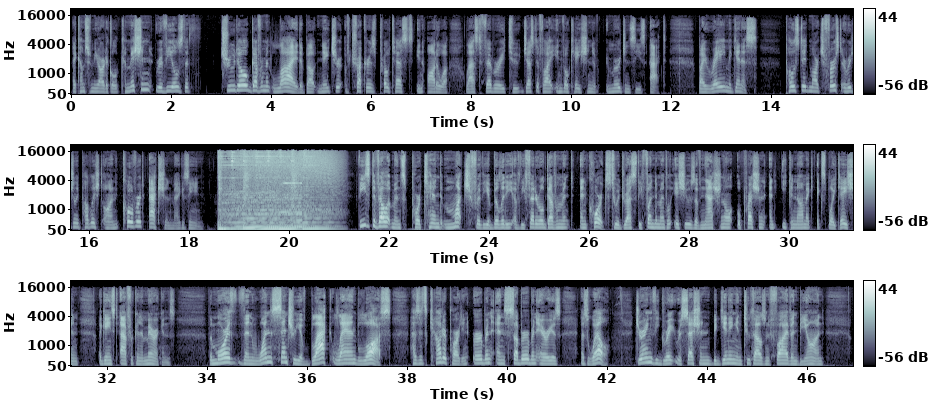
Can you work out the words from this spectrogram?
That comes from the article Commission reveals that Trudeau government lied about nature of truckers' protests in Ottawa last February to justify invocation of Emergencies Act by Ray McGinnis, posted March 1st, originally published on Covert Action magazine. These developments portend much for the ability of the federal government and courts to address the fundamental issues of national oppression and economic exploitation against African Americans. The more than one century of black land loss has its counterpart in urban and suburban areas as well. During the Great Recession beginning in 2005 and beyond,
